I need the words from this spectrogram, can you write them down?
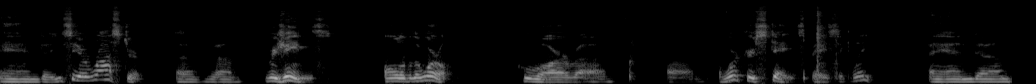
And uh, you see a roster of um, regimes all over the world who are uh, uh, worker states, basically. And um,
